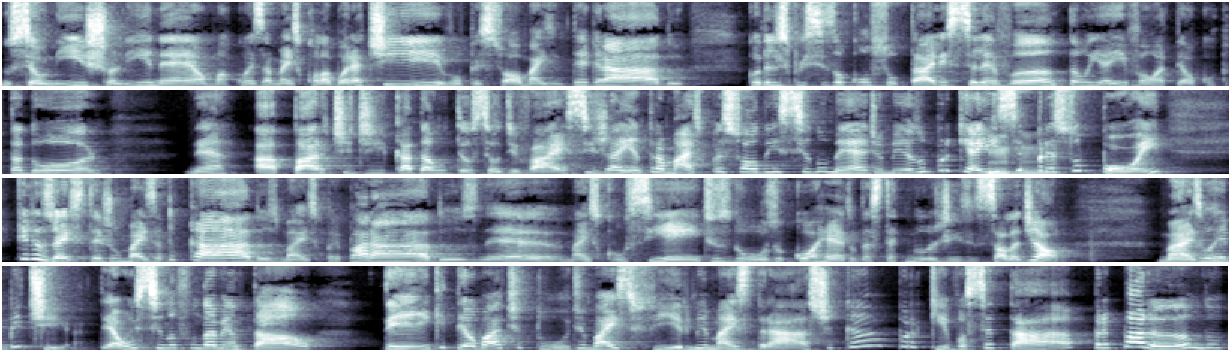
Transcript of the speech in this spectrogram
no seu nicho ali, né? É uma coisa mais colaborativa, o pessoal mais integrado. Quando eles precisam consultar, eles se levantam e aí vão até o computador, né? A parte de cada um ter o seu device já entra mais pro pessoal do ensino médio mesmo, porque aí uhum. se pressupõe que eles já estejam mais educados, mais preparados, né? Mais conscientes do uso correto das tecnologias em sala de aula. Mas vou repetir, até o ensino fundamental tem que ter uma atitude mais firme, mais drástica, porque você está preparando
